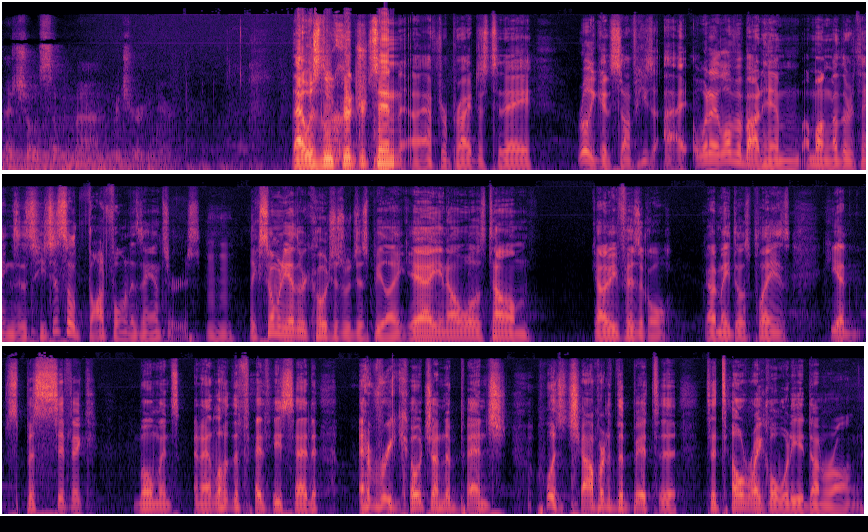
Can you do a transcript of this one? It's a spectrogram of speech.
that shows some uh, maturity there. That was Luke Richardson uh, after practice today. Really good stuff. He's I, what I love about him, among other things, is he's just so thoughtful in his answers. Like so many other coaches would just be like, "Yeah, you know, we'll just tell him, got to be physical, got to make those plays." He had specific moments, and I love the fact he said every coach on the bench was chomping at the bit to to tell Reichel what he had done wrong.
